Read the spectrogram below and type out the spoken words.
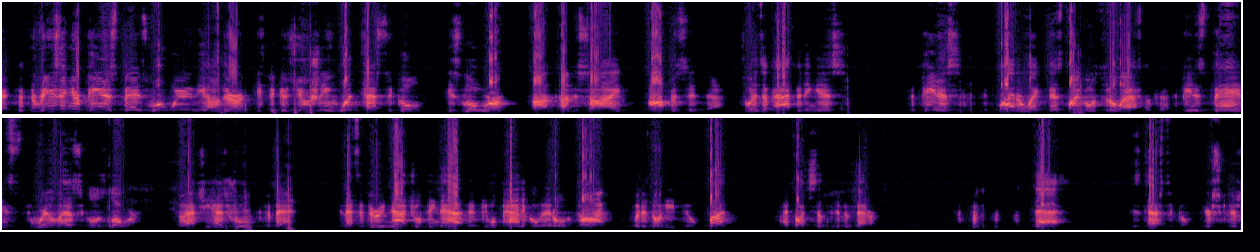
Okay. The reason your penis bends one way or the other is because usually one testicle is lower on, on the side opposite that. So what ends up happening is the penis, if like this, mine goes to the left. Okay. The penis bends to where the testicle is lower. So it actually has room to bend. And that's a very natural thing to happen. People panic over that all the time, but there's no need to. But I thought something even better. that is testicle. Here's, here's,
